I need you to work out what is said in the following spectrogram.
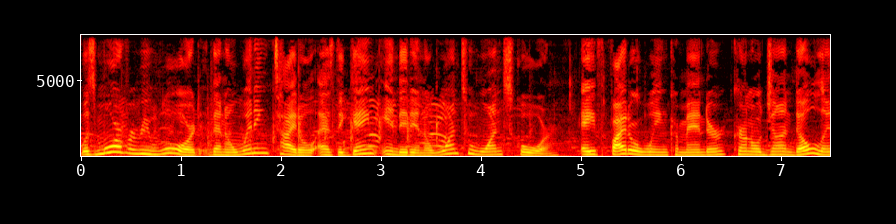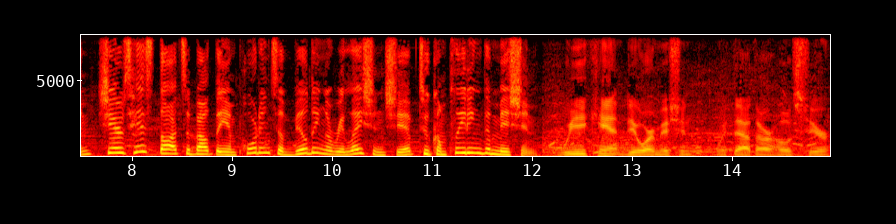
was more of a reward than a winning title as the game ended in a 1 to 1 score. 8th Fighter Wing Commander Colonel John Dolan shares his thoughts about the importance of building a relationship to completing the mission. We can't do our mission without our hosts here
